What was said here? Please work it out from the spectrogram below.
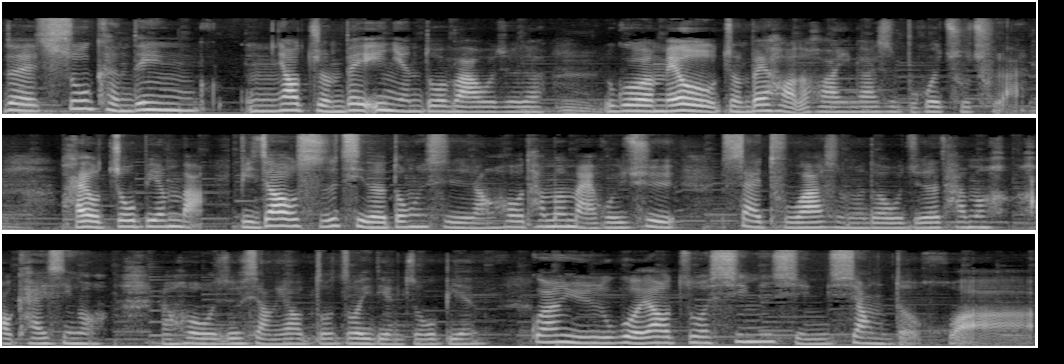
对书肯定嗯要准备一年多吧，我觉得。嗯。如果没有准备好的话，应该是不会出出来。还有周边吧。比较实体的东西，然后他们买回去晒图啊什么的，我觉得他们好开心哦。然后我就想要多做一点周边。关于如果要做新形象的话，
